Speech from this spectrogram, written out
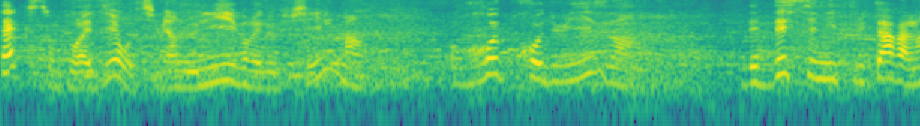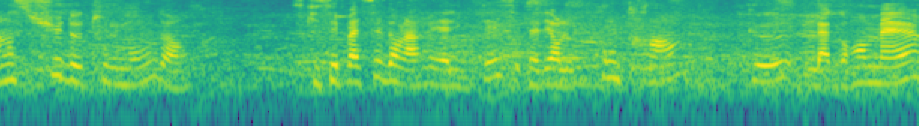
texte, on pourrait dire, aussi bien le livre et le film, reproduisent des décennies plus tard, à l'insu de tout le monde, ce qui s'est passé dans la réalité, c'est-à-dire le contrat que la grand-mère,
